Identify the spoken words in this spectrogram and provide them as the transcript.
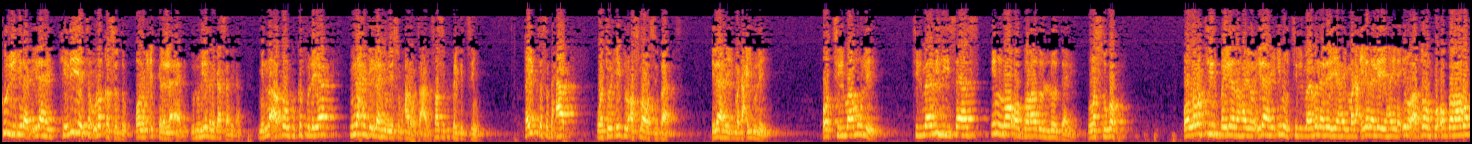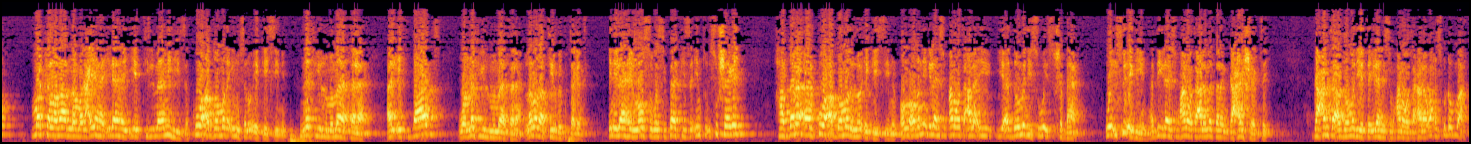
Kulli inaad ilaahay keliyata ula qasado oodan cid kale la aadin. Uluuhiyadana kaasaa la yidhahda midna addoonku ka fulayaa midna xagga ilaahay weeye subxaana wa tacala saasay ku kala gedisan yihiin qeybta saddexaad waa tawxiid alasmaa wasifaat ilaahay magacyuu leeyahy. oo tilmaamuu leeyahy. tilmaamihiisaas in loo ogolaado loo daayo la sugo. oo laba tiir bay leedahay oo ilaahay inuu tilmaamona leeyahay magacyana leeyahayna inuu addoonku ogolaado marka labaadna magacyaha ilaahay iyo tilmaamihiisa kuwa addoommada inuusan u ekeysiinin nafyu lmumaathala alihbaat wa nafyu lmumaathala labadaa tiir bay ku taagantah in ilaahay loo sugo sifaadkiisa intuu isu sheegay haddana aan kuwa addoommada loo ekeysiinin oo la odhanin ilaahi subxaana wa tacaala iyo addoommadiisu way isu shabahaan way isu egyihiin. Haddii ilaahi subxaana wa tacaala maalan gacan sheegtay gacanta addoommadiita ilaahay subxaana wa tacaala wax isku dhow ma ah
